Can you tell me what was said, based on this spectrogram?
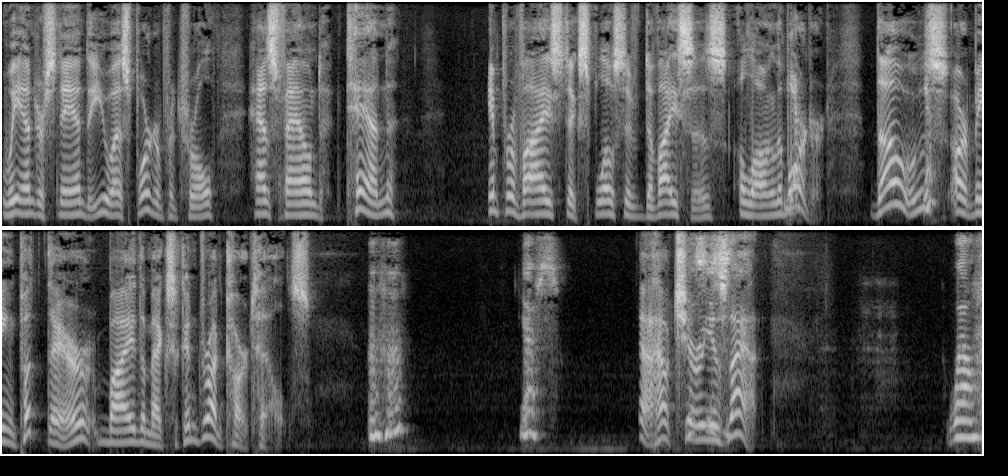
we understand the U.S. Border Patrol has found 10 improvised explosive devices along the Yep. border. Those are being put there by the Mexican drug cartels. Mm-hmm. Yes. Now, how cheery is is- that? Well,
